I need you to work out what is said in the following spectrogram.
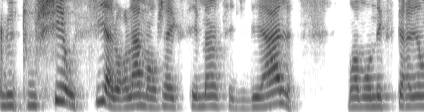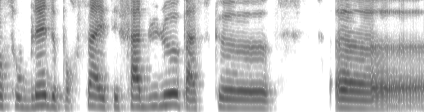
Le toucher aussi. Alors là, manger avec ses mains, c'est l'idéal. Moi, mon expérience au bled pour ça a été fabuleux parce que euh,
